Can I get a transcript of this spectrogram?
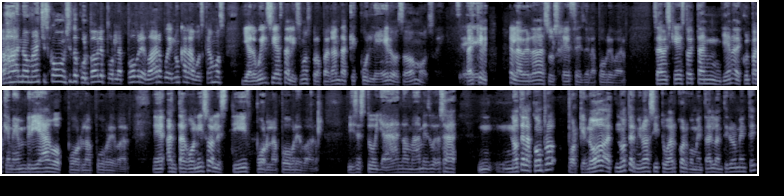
Ah, no manches, cómo me siento culpable por la pobre Bar, güey. Nunca la buscamos. Y al Will sí hasta le hicimos propaganda. Qué culeros somos, güey. Hay que decirle la verdad a sus jefes de la pobre Bar. ¿sabes qué? Estoy tan llena de culpa que me embriago por la pobre Barb. Eh, antagonizo al Steve por la pobre Barb. Dices tú, ya, no mames, güey. O sea, no te la compro porque no, no terminó así tu arco argumental anteriormente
